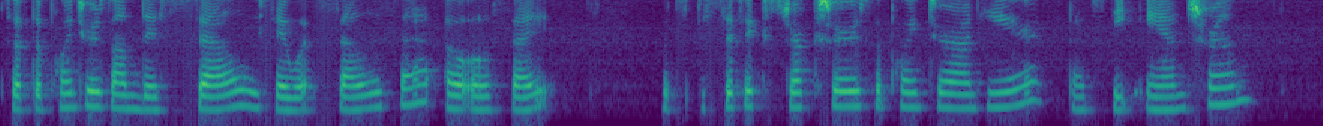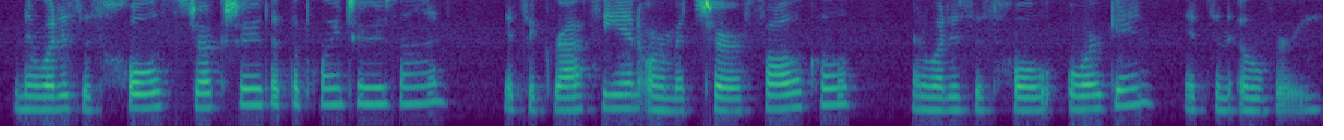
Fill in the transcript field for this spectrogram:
So if the pointer is on this cell, we say what cell is that? Oocyte. What specific structure is the pointer on here? That's the antrum. And then what is this whole structure that the pointer is on? It's a Graafian or mature follicle. And what is this whole organ? It's an ovary.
